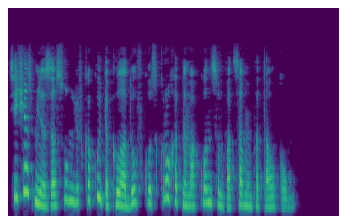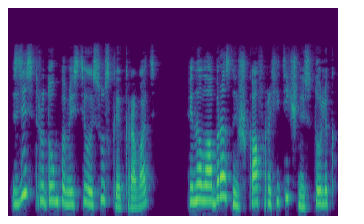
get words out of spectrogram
Сейчас меня засунули в какую-то кладовку с крохотным оконцем под самым потолком. Здесь трудом поместилась узкая кровать, пеналообразный шкаф, рахитичный столик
